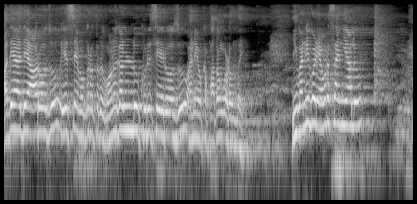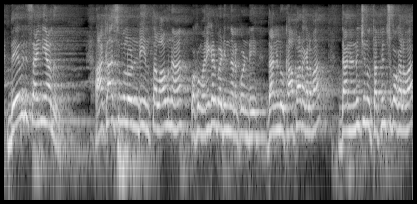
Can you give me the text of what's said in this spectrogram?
అదే అదే ఆ రోజు వేసే ఉగ్రతలు వనగళ్ళు కురిసే రోజు అనే ఒక పదం కూడా ఉంది. ఇవన్నీ కూడా ఎవరి సైన్యాలు? దేవుని సైన్యాలు. ఆకాశంలో నుండి ఇంత లావున ఒక వనిగడ పడింది అనుకోండి దాన్ని నువ్వు కాపాడగలవా? దాని నుంచి నువ్వు తప్పించుకోగలవా?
